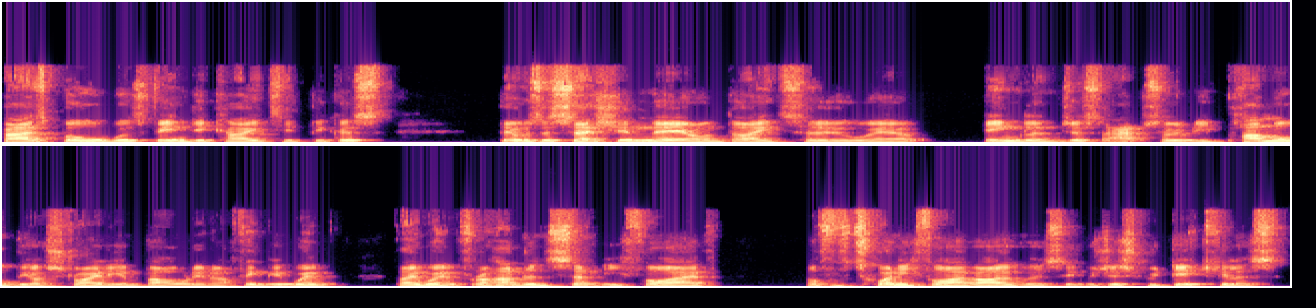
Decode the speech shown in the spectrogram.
Bazball was vindicated because there was a session there on day two where England just absolutely pummeled the Australian bowling. I think it went they went for 175 off of 25 overs. It was just ridiculous.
